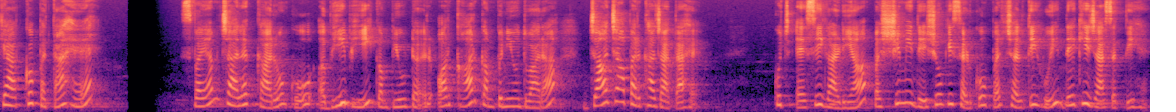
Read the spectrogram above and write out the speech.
क्या आपको पता है स्वयं चालक कारों को अभी भी कंप्यूटर और कार कंपनियों द्वारा जांचा परखा जाता है। कुछ ऐसी गाड़ियाँ पश्चिमी देशों की सड़कों पर चलती हुई देखी जा सकती हैं,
